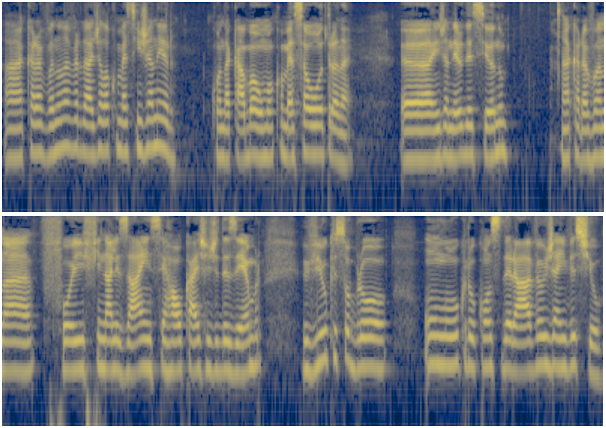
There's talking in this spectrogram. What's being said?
A caravana, na verdade, ela começa em janeiro. Quando acaba uma, começa a outra, né? Uh, em janeiro desse ano, a caravana foi finalizar encerrar o caixa de dezembro, viu que sobrou um lucro considerável e já investiu.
